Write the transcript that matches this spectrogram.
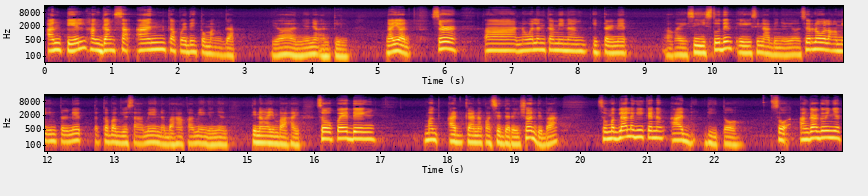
Until hanggang saan ka pwedeng tumanggap. Yon, yun yung until. Ngayon, sir, uh, nawalan kami ng internet. Okay, si student A, sinabi niya yon. Sir, nawalan kami internet, nagkabagyo sa amin, nabaha kami, ganyan. Tinangay yung bahay. So, pwedeng mag-add ka ng consideration, di ba? So, maglalagay ka ng add dito. So, ang gagawin niya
